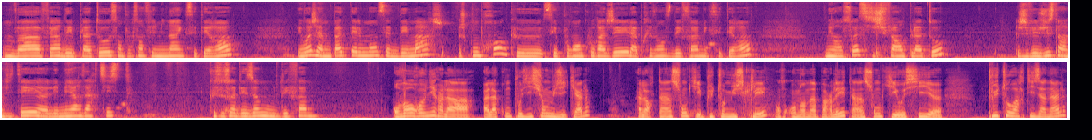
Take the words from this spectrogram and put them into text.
on va faire des plateaux 100% féminins, etc. Et moi, j'aime pas tellement cette démarche. Je comprends que c'est pour encourager la présence des femmes, etc. Mais en soi, si je fais un plateau, je vais juste inviter euh, les meilleurs artistes, que ce soit des hommes ou des femmes. On va en revenir à la, à la composition musicale. Alors, tu as un son qui est plutôt musclé, on, en a parlé, tu as un son qui est aussi euh, plutôt artisanal.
